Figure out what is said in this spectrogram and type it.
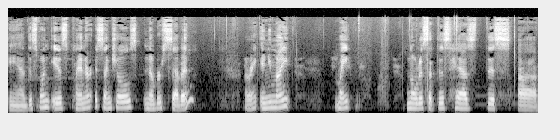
And this one is Planner Essentials number seven. All right, and you might might notice that this has this uh,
